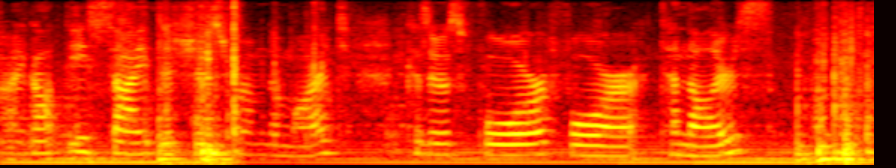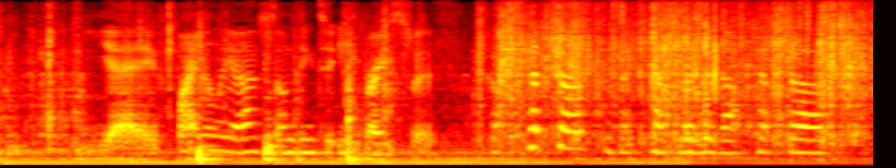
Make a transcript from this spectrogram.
I got these side dishes from the Mart because it was four for $10. Yay, finally I have something to eat rice with. Got ketchup because I can't live without ketchup.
